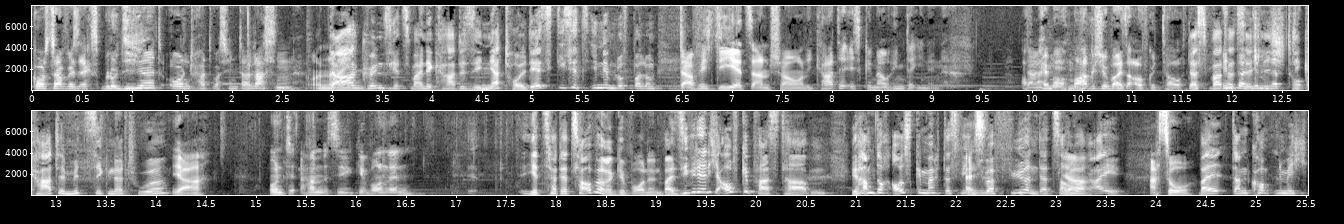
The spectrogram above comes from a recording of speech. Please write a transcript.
Gustav ist explodiert und hat was hinterlassen. Oh Da können Sie jetzt meine Karte sehen. Ja, toll. Der ist, die ist jetzt in dem Luftballon. Darf ich die jetzt anschauen? Die Karte ist genau hinter Ihnen. Auf Danke. einmal auf magische Weise aufgetaucht. Das war Hinter tatsächlich die. Karte mit Signatur. Ja. Und haben Sie gewonnen? Jetzt hat der Zauberer gewonnen, weil Sie wieder nicht aufgepasst haben. Wir haben doch ausgemacht, dass wir ihn Also- überführen, der Zauberei. Ach so. Weil dann kommt nämlich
